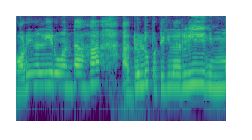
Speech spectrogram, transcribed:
ಬಾಡಿನಲ್ಲಿ ಇರುವಂತಹ ಅದರಲ್ಲೂ ಪರ್ಟಿಕ್ಯುಲರ್ಲಿ ನಿಮ್ಮ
